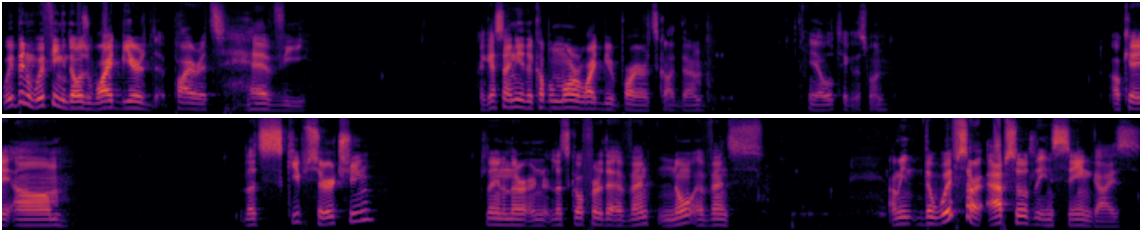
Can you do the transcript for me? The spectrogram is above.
We've been whiffing those Whitebeard pirates heavy. I guess I need a couple more Whitebeard pirates, goddamn. Yeah, we'll take this one. Okay, um... Let's keep searching. Playing another... And let's go for the event. No events. I mean, the whiffs are absolutely insane, guys.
